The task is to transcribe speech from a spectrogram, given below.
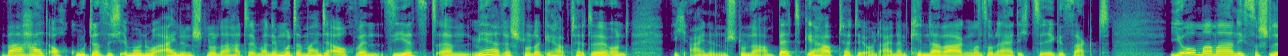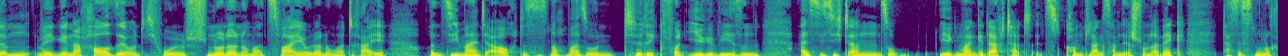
War halt auch gut, dass ich immer nur einen Schnuller hatte. Meine Mutter meinte auch, wenn sie jetzt ähm, mehrere Schnuller gehabt hätte und ich einen Schnuller am Bett gehabt hätte und einen im Kinderwagen und so, dann hätte ich zu ihr gesagt, Jo Mama, nicht so schlimm, wir gehen nach Hause und ich hole Schnuller Nummer zwei oder Nummer drei. Und sie meinte auch, das ist nochmal so ein Trick von ihr gewesen, als sie sich dann so irgendwann gedacht hat, jetzt kommt langsam der Schnuller weg, dass es nur noch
